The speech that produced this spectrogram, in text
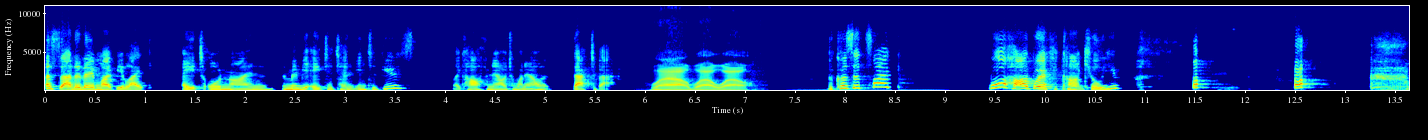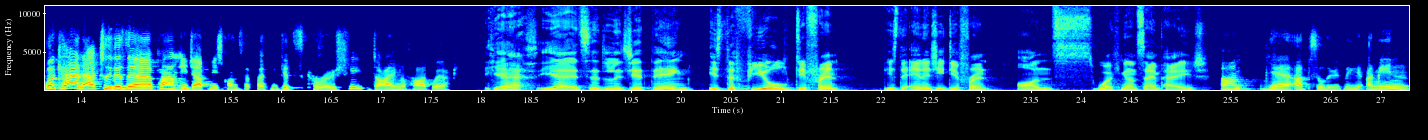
a Saturday might be like eight or nine, maybe eight to 10 interviews, like half an hour to one hour, back to back. Wow, wow, wow. Because it's like, well, hard work can't kill you. well, it can actually. There's a apparently Japanese concept. I think it's karoshi, dying of hard work. Yes, yeah, it's a legit thing. Is the fuel different? Is the energy different on working on same page? Um, yeah, absolutely. I mean,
